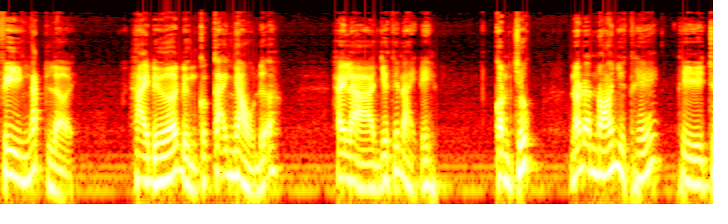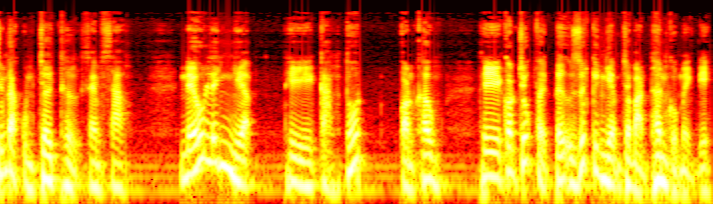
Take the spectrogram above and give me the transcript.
Phi ngắt lời. "Hai đứa đừng có cãi nhau nữa. Hay là như thế này đi. Con Trúc nó đã nói như thế thì chúng ta cùng chơi thử xem sao. Nếu linh nghiệm thì càng tốt, còn không thì con Trúc phải tự rút kinh nghiệm cho bản thân của mình đi.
